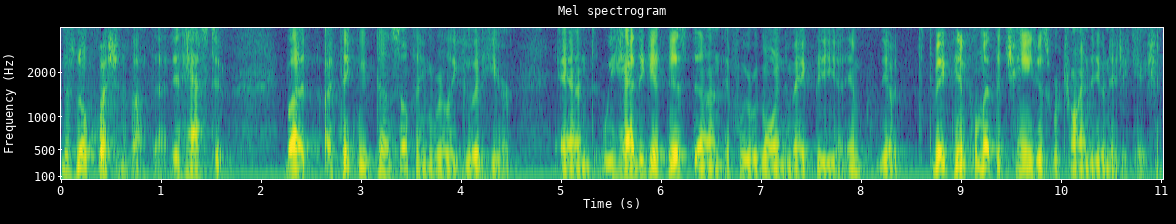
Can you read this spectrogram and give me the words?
There's no question about that. It has to. But I think we've done something really good here. And we had to get this done if we were going to make the, uh, you know, to, make, to implement the changes we're trying to do in education.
